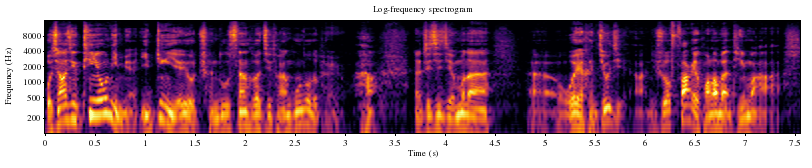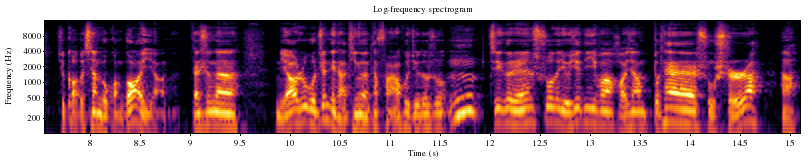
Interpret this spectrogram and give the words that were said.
我相信听友里面一定也有成都三和集团工作的朋友哈。那这期节目呢，呃，我也很纠结啊。你说发给黄老板听嘛，就搞得像个广告一样的。但是呢，你要如果真给他听了，他反而会觉得说，嗯，这个人说的有些地方好像不太属实啊啊。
